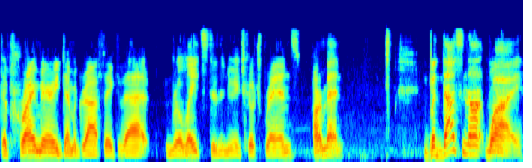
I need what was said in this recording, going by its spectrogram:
the primary demographic that relates to the new age coach brands are men but that's not why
